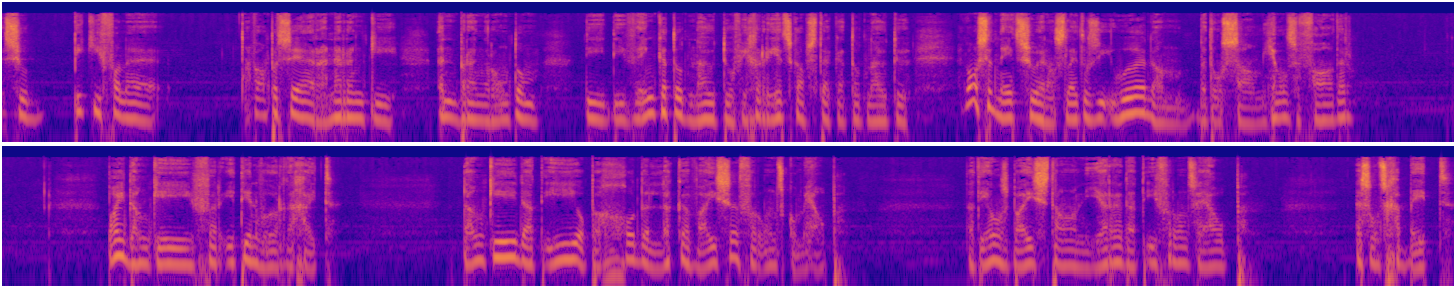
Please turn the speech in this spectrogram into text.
so bietjie van 'n amper sê herinneringkie inbring rondom die die wenke tot nou toe of die gereedskapstukke tot nou toe. Kom ons sit net so dan sluit ons die oë dan bid ons saam. Hemelse Vader, baie dankie vir u teenwoordigheid. Dankie dat U op 'n goddelike wyse vir ons kom help. Dat U ons bystaan, Here, dat U vir ons help. Is ons gebed.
